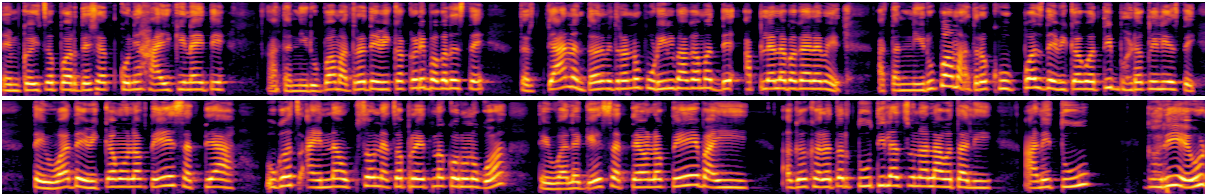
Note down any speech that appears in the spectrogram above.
नेमकं हिचं परदेशात कोणी हाय की नाही ते? आता निरूपा मात्र देविकाकडे बघत असते. तर त्यानंतर मित्रांनो पुढील भागामध्ये आपल्याला बघायला मिळेल. आता निरूपा मात्र खूपच देविकावरती भडकलेली असते. तेव्हा देविका म्हणू लागते सत्या उगच आईंना उकसवण्याचा प्रयत्न करू नको तेव्हा लगेच सत्या म्हणू लागते बाई अगं खरं तर तू तिला चुना लावत आली आणि तू घरी येऊन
